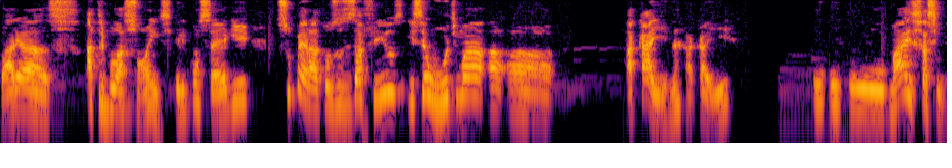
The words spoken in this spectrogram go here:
várias atribulações, ele consegue superar todos os desafios e ser o último a, a, a cair, né? A cair. O, o, o, mais, assim,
